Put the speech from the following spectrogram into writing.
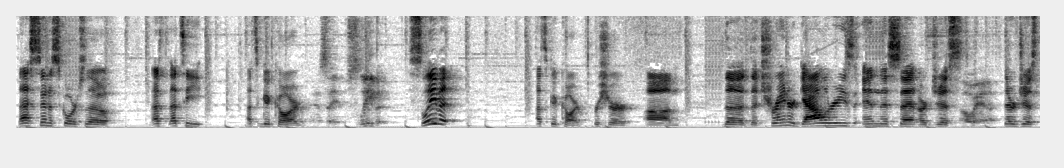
That's Centiskorch though. That's that's heat. That's a good card. I say sleeve it. Sleeve it. That's a good card for sure. Um, the the trainer galleries in this set are just oh yeah they're just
